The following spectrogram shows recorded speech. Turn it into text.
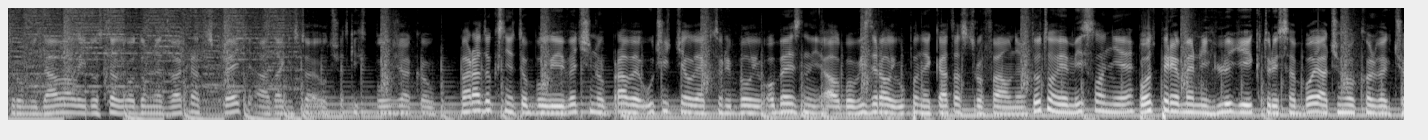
ktorú mi dávali, dostali odo mňa dvakrát späť a takisto aj od všetkých spolužiakov. Paradoxne to boli väčšinou práve učitelia, ktorí boli obézni nemocní alebo vyzerali úplne katastrofálne. Toto je myslenie podpriemerných ľudí, ktorí sa boja čohokoľvek, čo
